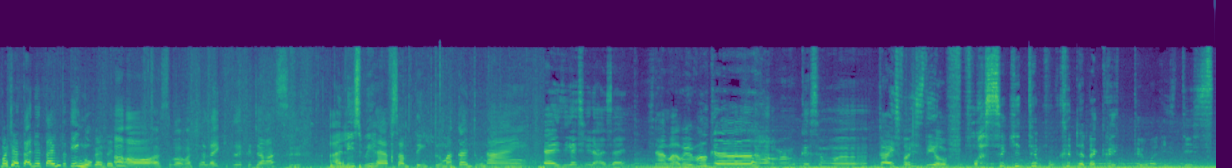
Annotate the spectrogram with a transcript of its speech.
Macam tak ada time to tengok kan tadi. Uh-uh, sebab macam like kita kejar masa. At least we have something to makan tonight. Guys, you guys hear the azan? Selamat berbuka. Selamat berbuka semua. Guys, first day of puasa kita buka dalam kereta. What is this?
